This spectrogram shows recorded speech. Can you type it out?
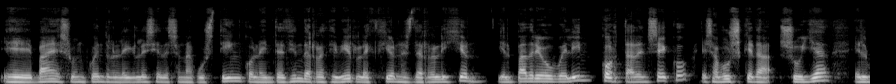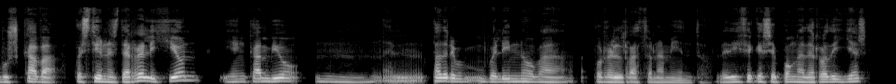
eh, va a su encuentro en la iglesia de San Agustín con la intención de recibir lecciones de religión. Y el padre Ubelín corta de en seco esa búsqueda suya, él buscaba cuestiones de religión y en cambio mm, el padre Ubelín no va por el razonamiento, le dice que se ponga de rodillas,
